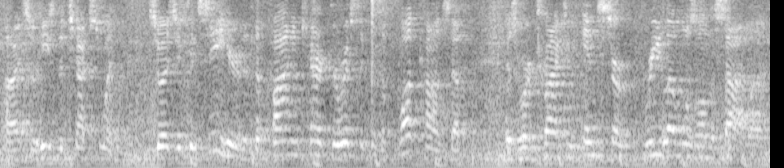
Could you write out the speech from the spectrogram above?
All right, so he's the check swing. So as you can see here, the defining characteristic of the flood concept is we're trying to insert three levels on the sideline.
